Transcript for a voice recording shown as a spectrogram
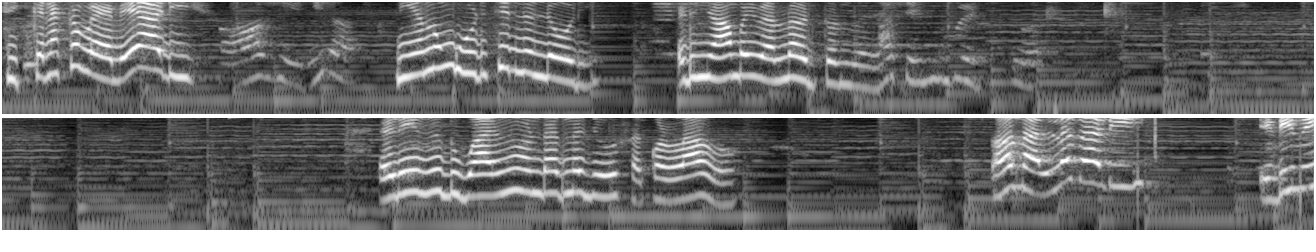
ചിക്കനൊക്കെ വിലയാടി. നീ ഒന്നും കുടിച്ചില്ലല്ലോ ഓടി എടി ഞാൻ പോയി വെള്ളം എടുത്തോണ്ട് എടി ഇത് ദുബായിൽ നിന്ന് കൊണ്ടുവന്ന ജ്യൂസ് കൊള്ളാവോ? ആ നല്ലതാടി. എടി നീ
